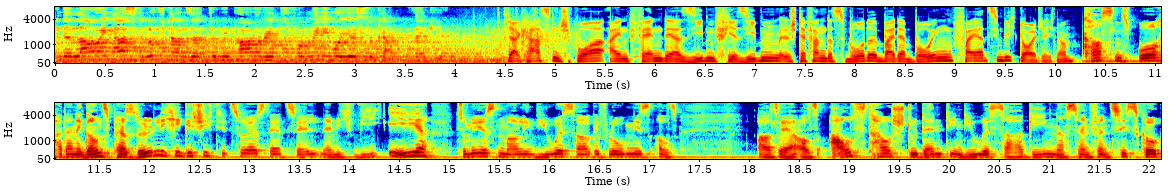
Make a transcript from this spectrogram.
and allowing us at Lufthansa to be part of it for many more years to come. Thank you. Tja, Carsten Spohr, ein Fan der 747. Stefan, das wurde bei der Boeing-Feier ziemlich deutlich, ne? Carsten Spohr hat eine ganz persönliche Geschichte zuerst erzählt, nämlich wie er zum ersten Mal in die USA geflogen ist, als als er als Austauschstudent in die USA ging nach San Francisco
